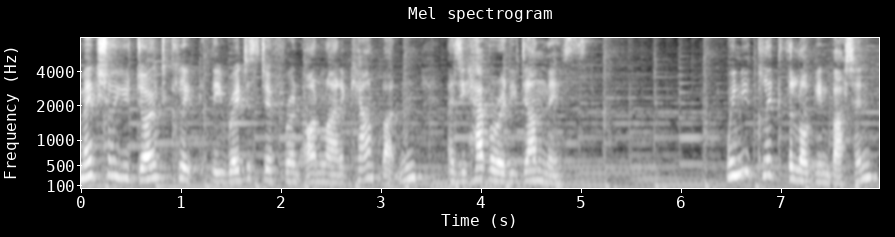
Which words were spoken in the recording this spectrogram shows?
Make sure you don't click the register for an online account button as you have already done this. When you click the login button,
